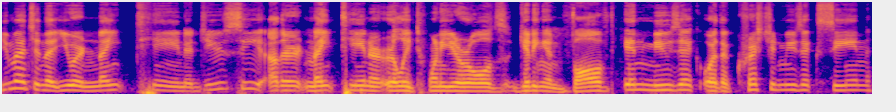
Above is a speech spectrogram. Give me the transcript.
you mentioned that you were 19. Do you see other 19 or early 20 year olds getting involved in music or the Christian music scene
